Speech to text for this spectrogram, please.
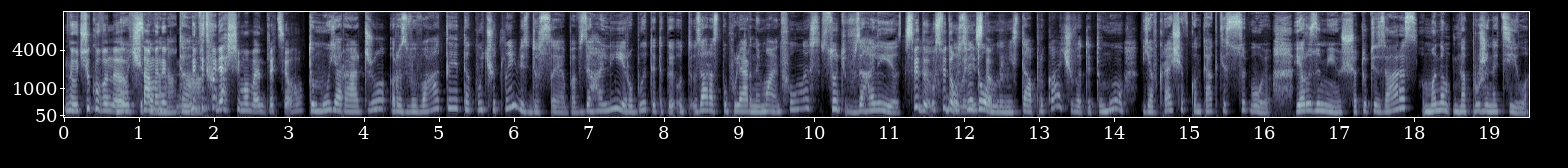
Неочікувано, Неочікувано саме не, так. непідходящий момент для цього. Тому я раджу розвивати таку чутливість до себе, взагалі робити такий. От зараз популярний mindfulness, суть взагалі Свідо, усвідомленість. усвідомленість та прокачувати. Тому я в краще в контакті з собою. Я розумію, що тут і зараз в мене напружене тіло.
